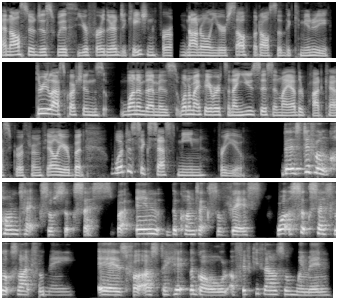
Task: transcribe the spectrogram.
and also just with your further education for not only yourself, but also the community. Three last questions. One of them is one of my favorites, and I use this in my other podcast, Growth from Failure. But what does success mean for you? There's different contexts of success, but in the context of this, what success looks like for me is for us to hit the goal of 50,000 women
